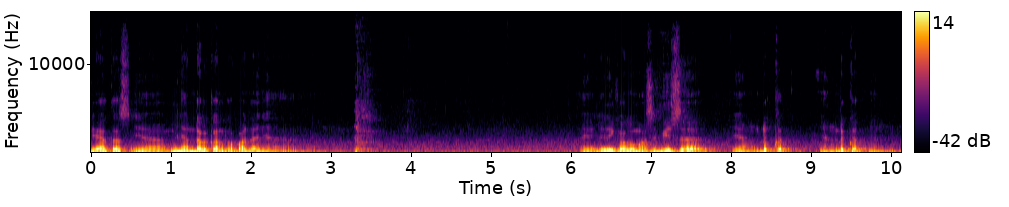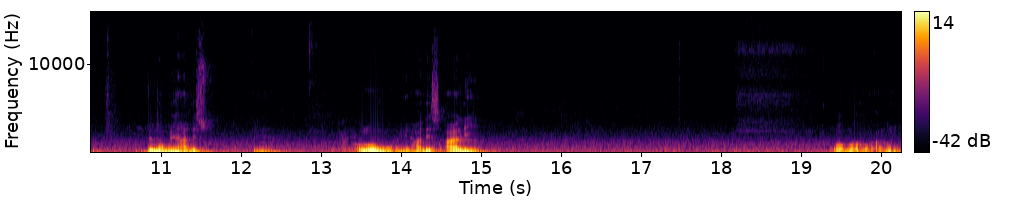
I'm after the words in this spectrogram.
di atasnya menyandarkan kepadanya. Ya, jadi kalau masih bisa yang dekat yang dekat yang itu namanya hadis ya, ulu ya hadis Ali. Wallahu a'lam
